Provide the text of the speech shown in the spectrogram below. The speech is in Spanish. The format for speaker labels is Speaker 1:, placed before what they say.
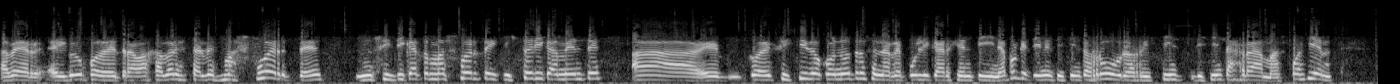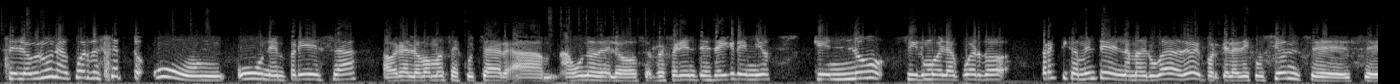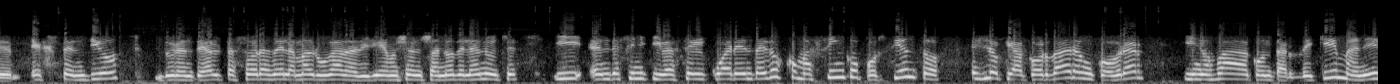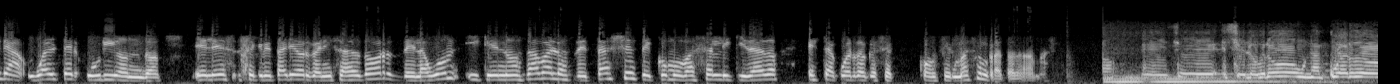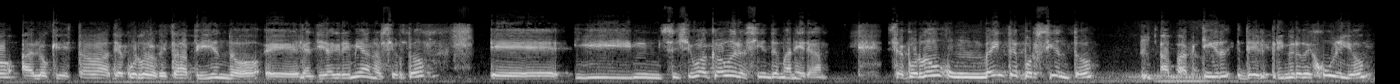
Speaker 1: a ver, el grupo de trabajadores tal vez más fuertes, un sindicato más fuerte que históricamente ha eh, coexistido con otros en la República Argentina, porque tiene distintos rubros, distintas ramas. Pues bien, se logró un acuerdo, excepto un, una empresa, ahora lo vamos a escuchar a uno de los referentes del gremio, que no firmó el acuerdo prácticamente en la madrugada de hoy, porque la discusión se, se extendió durante altas horas de la madrugada, diríamos yo, ya no de la noche, y en definitiva es el 42,5% es lo que acordaron cobrar y nos va a contar de qué manera Walter Uriondo, él es secretario organizador de la UOM y que nos daba los detalles de cómo va a ser liquidado este acuerdo que se confirmó hace un rato nada más.
Speaker 2: Eh, se, logró un acuerdo a lo que estaba, de acuerdo a lo que estaba pidiendo eh, la entidad gremial, ¿no es cierto? Eh, y se llevó a cabo de la siguiente manera. Se acordó un 20% a partir del primero de julio,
